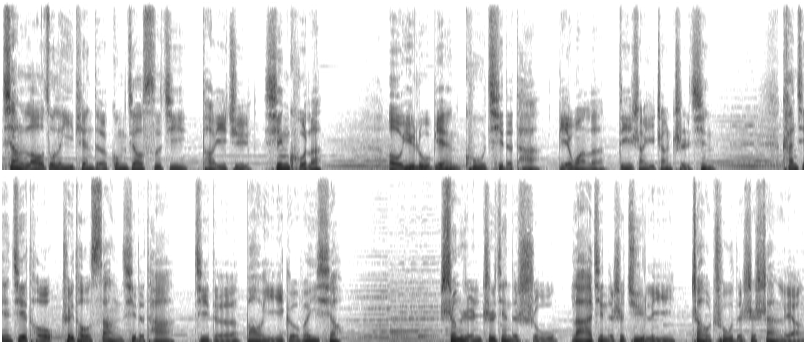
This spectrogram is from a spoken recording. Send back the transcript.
向劳作了一天的公交司机道一句“辛苦了”。偶遇路边哭泣的他，别忘了递上一张纸巾。看见街头垂头丧气的他，记得报以一个微笑。生人之间的熟，拉近的是距离，照出的是善良。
